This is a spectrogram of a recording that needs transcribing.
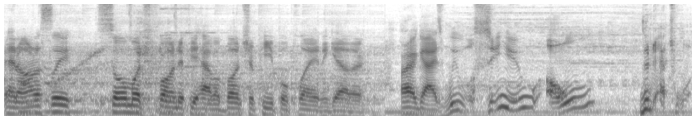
And honestly, so much fun if you have a bunch of people playing together. All right, guys, we will see you on the next one.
